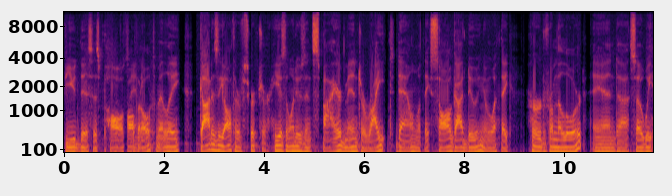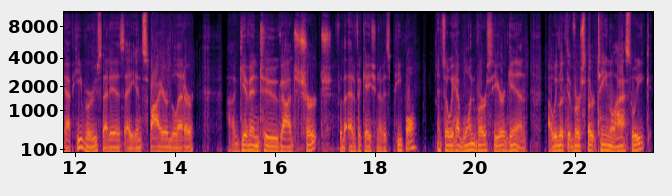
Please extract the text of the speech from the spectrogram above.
viewed this as Paul's, Paul, but ultimately God is the author of Scripture. He is the one who's inspired men to write down what they saw God doing and what they heard from the Lord. And uh, so we have Hebrews, that is a inspired letter uh, given to God's church for the edification of his people. And so we have one verse here again. Uh, we looked at verse 13 last week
